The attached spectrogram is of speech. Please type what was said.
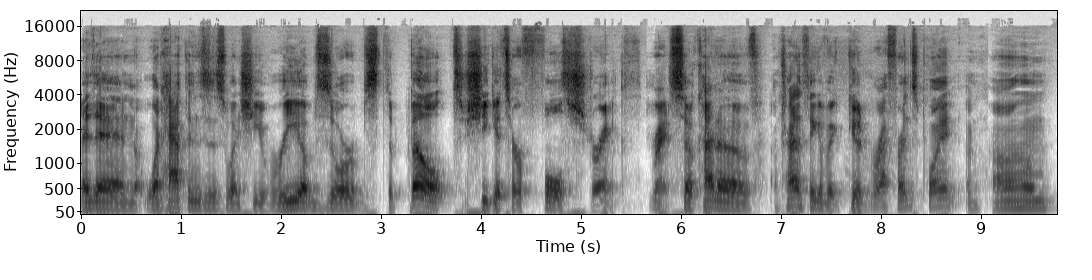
And then what happens is when she reabsorbs the belt, she gets her full strength. Right. So kind of, I'm trying to think of a good reference point. Um, Um,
